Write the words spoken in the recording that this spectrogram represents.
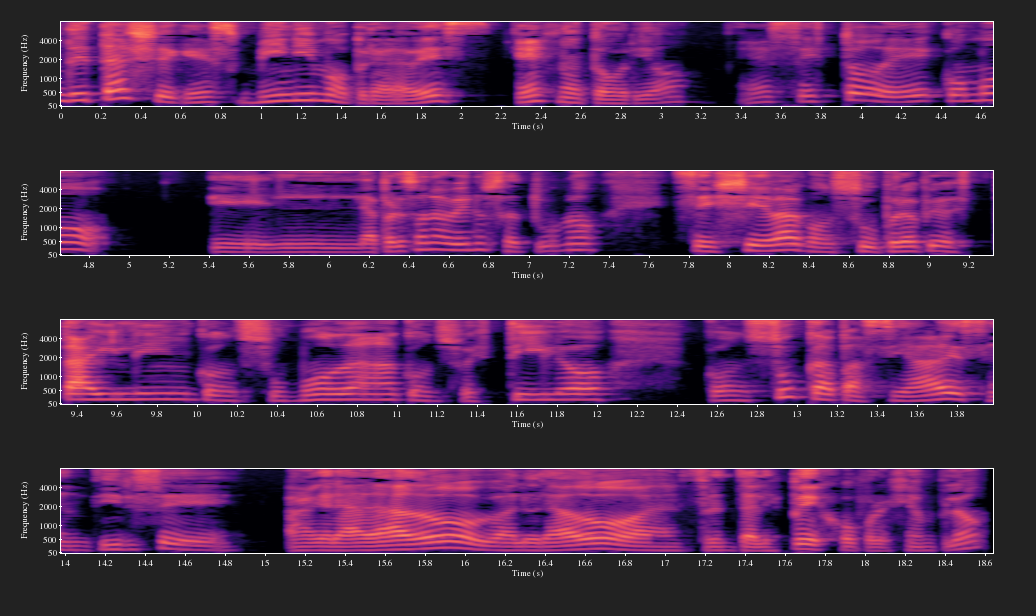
Un detalle que es mínimo pero a la vez es notorio es esto de cómo la persona Venus-Saturno se lleva con su propio styling, con su moda, con su estilo, con su capacidad de sentirse agradado, valorado frente al espejo, por ejemplo.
